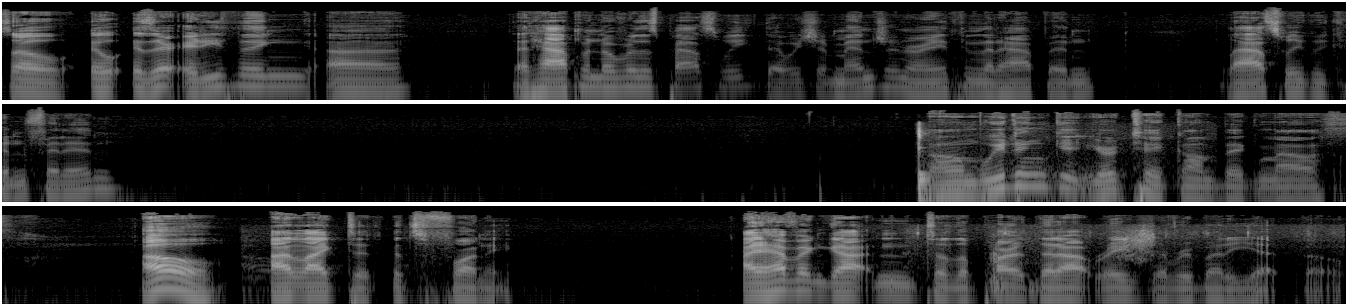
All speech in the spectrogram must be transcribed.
So, is there anything uh, that happened over this past week that we should mention, or anything that happened last week we couldn't fit in? Um, we didn't get your take on Big Mouth. Oh, I liked it. It's funny. I haven't gotten to the part that outraged everybody yet, though.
